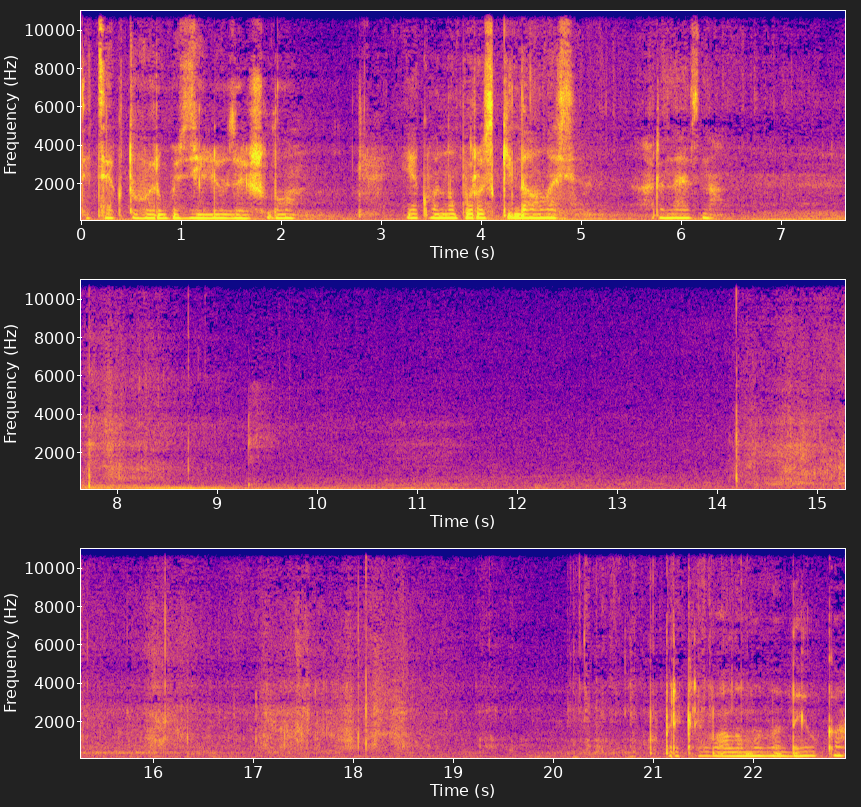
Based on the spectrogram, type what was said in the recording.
Дивіться, як ту вербу зіллю зайшло, як воно порозкидалось гарнезно. Поприкривала молодилка.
